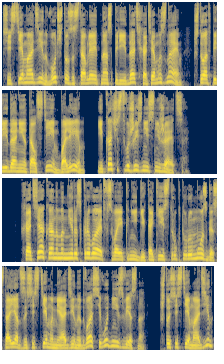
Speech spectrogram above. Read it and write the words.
Система 1 вот что заставляет нас переедать, хотя мы знаем, что от переедания толстеем, болеем и качество жизни снижается. Хотя Канеман не раскрывает в своей книге, какие структуры мозга стоят за системами 1 и 2, сегодня известно, что система 1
